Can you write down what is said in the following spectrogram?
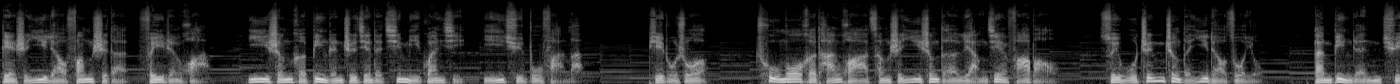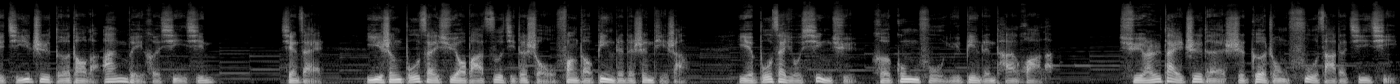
便是医疗方式的非人化，医生和病人之间的亲密关系一去不返了。譬如说，触摸和谈话曾是医生的两件法宝，虽无真正的医疗作用。但病人却极之得到了安慰和信心。现在，医生不再需要把自己的手放到病人的身体上，也不再有兴趣和功夫与病人谈话了。取而代之的是各种复杂的机器，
